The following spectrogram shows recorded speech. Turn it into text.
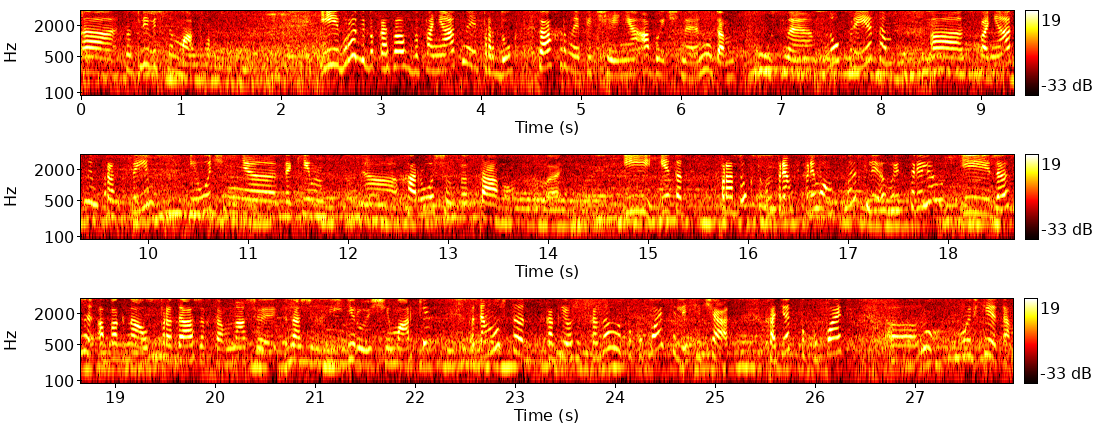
э, со сливочным маслом. И вроде бы, казалось бы, понятный продукт, сахарное печенье, обычное, ну там вкусное, но при этом э, с понятным, простым и очень э, таким э, хорошим составом. И этот продукт, он прям в прямом смысле выстрелил и даже обогнал в продажах там наши, наших лидирующие марки, потому что, как я уже сказала, покупатели сейчас хотят покупать, э, ну, мы все там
